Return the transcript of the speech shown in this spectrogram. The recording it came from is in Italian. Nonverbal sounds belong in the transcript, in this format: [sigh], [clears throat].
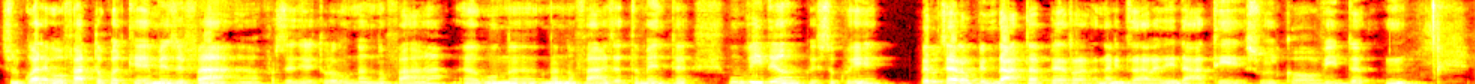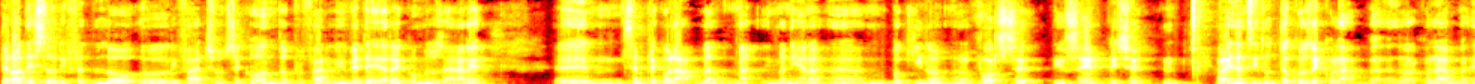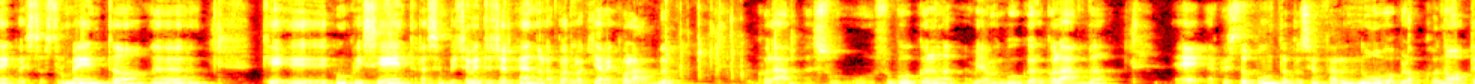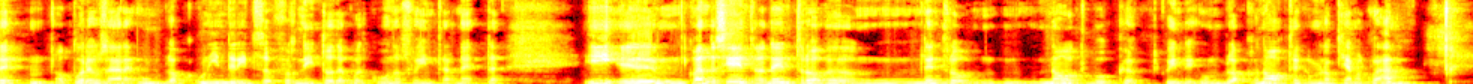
sul quale avevo fatto qualche mese fa, eh, forse addirittura un anno fa, eh, un, un, anno fa esattamente, un video, questo qui, per usare Open Data per analizzare dei dati sul Covid. Mm? Però adesso rif lo uh, rifaccio un secondo per farvi vedere come usare eh, sempre Colab, ma in maniera eh, un pochino eh, forse più semplice. Mm. Allora, innanzitutto cos'è Colab? Allora, Colab è questo strumento eh, che, eh, con cui si entra semplicemente cercando la parola chiave Colab, Colab su, su Google, abbiamo Google Colab, e a questo punto possiamo fare un nuovo blocco note mm, oppure usare un, blocco, un indirizzo fornito da qualcuno su internet. I, ehm, quando si entra dentro, ehm, dentro, un notebook, quindi un blocco note, come lo chiama qua,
